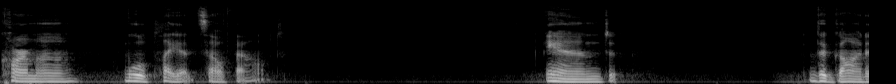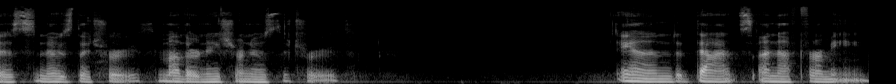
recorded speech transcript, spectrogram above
karma will play itself out. And the goddess knows the truth. Mother Nature knows the truth. And that's enough for me.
